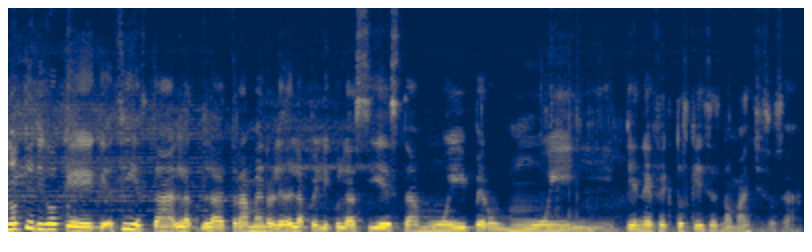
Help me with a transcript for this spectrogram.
no te digo que, sí está, la, trama en realidad de la película sí está muy, pero muy, tiene efectos que dices, no manches, o sea,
